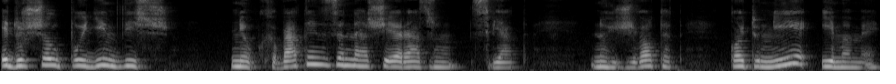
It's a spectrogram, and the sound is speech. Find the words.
е дошъл по един виш, необхватен за нашия разум свят, но и животът, който ние имаме,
